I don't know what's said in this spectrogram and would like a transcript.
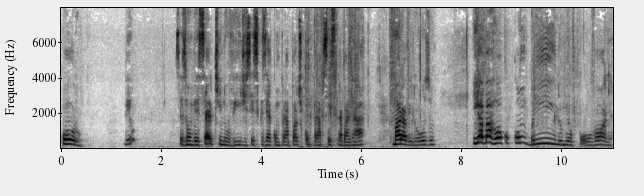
Ouro, viu? Vocês vão ver certinho no vídeo. Se vocês quiserem comprar, pode comprar pra vocês trabalhar. Maravilhoso. E a barroco com brilho, meu povo, olha.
